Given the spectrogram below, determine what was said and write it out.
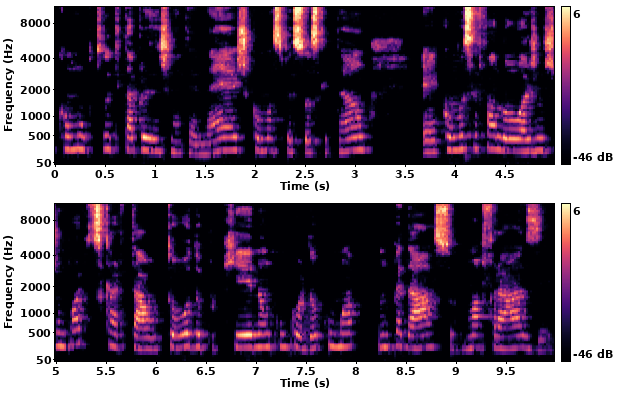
Como tudo que está presente na internet, como as pessoas que estão é, como você falou, a gente não pode descartar o todo porque não concordou com uma, um pedaço, uma frase,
